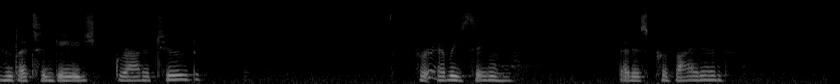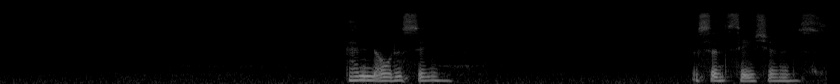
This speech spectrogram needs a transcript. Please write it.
And let's engage gratitude for everything that is provided. and noticing the sensations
